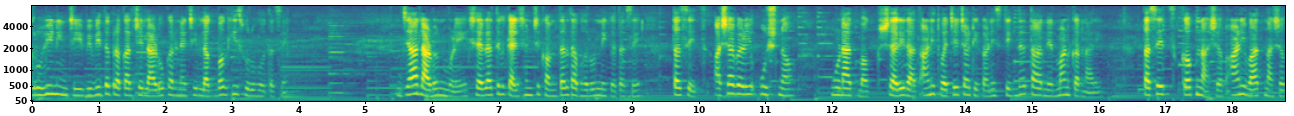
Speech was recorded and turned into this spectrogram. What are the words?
गृहिणींची विविध प्रकारचे लाडू करण्याची लगबग ही सुरू होत असे. ज्या लाडूंमुळे शरीरातील कॅल्शियमची कमतरता भरून निघत असे तसेच अशा वेळी उष्ण गुणात्मक शरीरात आणि त्वचेच्या ठिकाणी स्निग्धता निर्माण करणारे तसेच कपनाशक आणि वातनाशक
